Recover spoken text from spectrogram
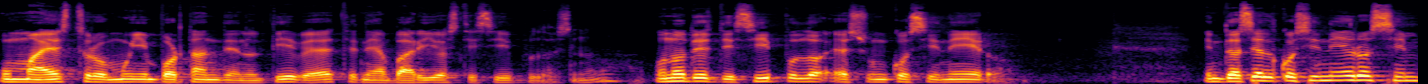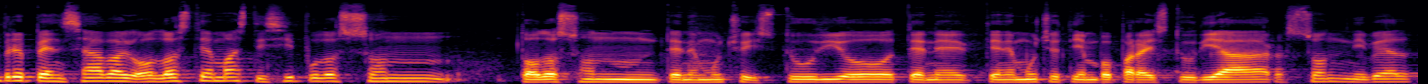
un maestro muy importante en el Tíbet tenía varios discípulos. ¿no? Uno de los discípulos es un cocinero. Entonces el cocinero siempre pensaba, o oh, los demás discípulos son, todos son, tienen mucho estudio, tienen, tiene mucho tiempo para estudiar, son nivel,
